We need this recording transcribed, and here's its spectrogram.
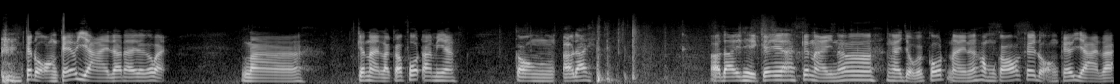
cái đoạn kéo dài ra đây các bạn là cái này là cá phốt amian còn ở đây ở đây thì cái cái này nó ngay chỗ cái cốt này nó không có cái đoạn kéo dài ra.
